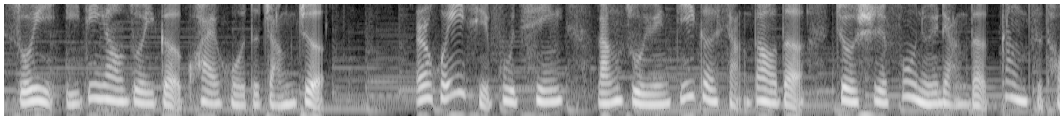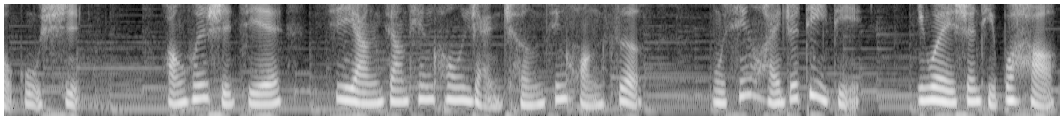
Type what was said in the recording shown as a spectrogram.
所以一定要做一个快活的长者。而回忆起父亲，郎祖筠第一个想到的就是父女俩的杠子头故事。黄昏时节，夕阳将天空染成金黄色。母亲怀着弟弟，因为身体不好，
